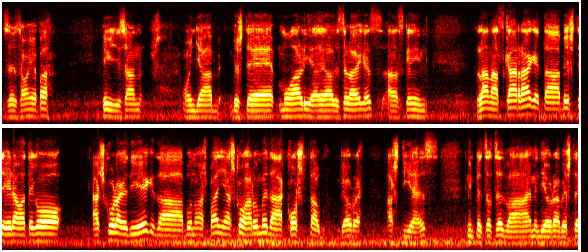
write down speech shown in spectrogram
Zer zan epa, egin izan, oin ja beste modalia da bezala egez, azkenin lan azkarrak eta beste erabateko askorak ediek, eta, bueno, Espainia asko jarrun da kostau gaurre, hastia ez. Nin pentsatzet, ba, hemen diaurra beste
